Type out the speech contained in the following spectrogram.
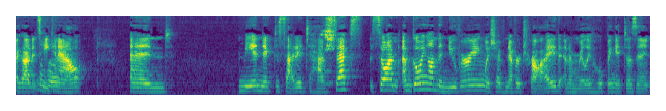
I got it uh-huh. taken out, and me and Nick decided to have sex. So I'm I'm going on the Nuvaring, which I've never tried, and I'm really hoping it doesn't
